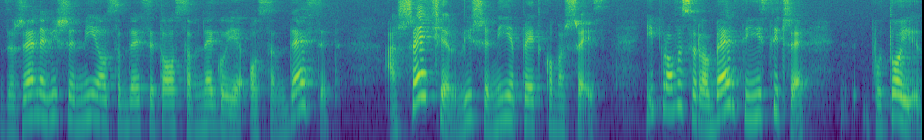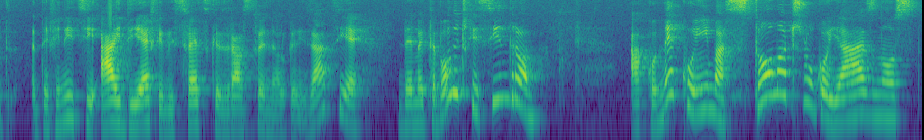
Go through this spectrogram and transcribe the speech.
Za žene više nije 88, nego je 80, a šećer više nije 5,6. I profesor Alberti ističe po toj definiciji IDF ili Svetske zdravstvene organizacije da je metabolički sindrom ako neko ima stomačnu gojaznost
